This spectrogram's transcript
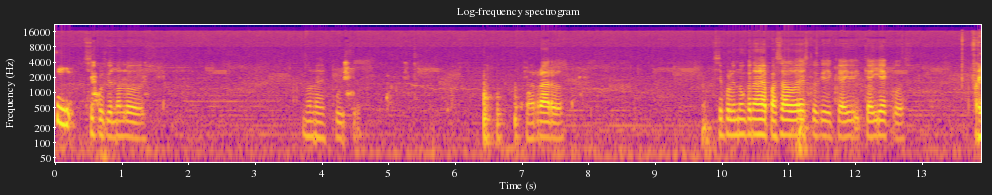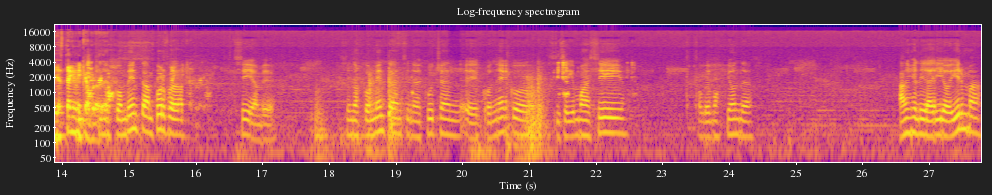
Sí. Sí, porque no los, no los escucho. Está raro. Sí, porque nunca nos había pasado esto, que, que, hay, que hay ecos. Fallas técnicas, Si brother. nos comentan, porfa. Sí, hombre. Si nos comentan, si nos escuchan eh, con eco, si seguimos así, o vemos qué onda. Ángel y Darío, Irma,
